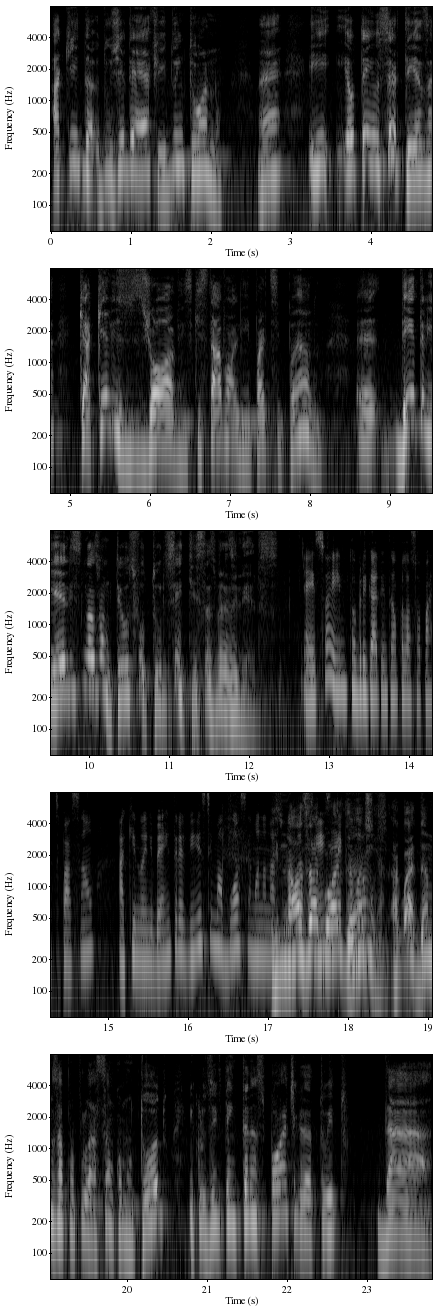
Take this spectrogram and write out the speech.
aqui do GDF e do entorno. Né? E eu tenho certeza que aqueles jovens que estavam ali participando, é, dentre eles, nós vamos ter os futuros cientistas brasileiros. É isso aí. Muito obrigada, então, pela sua participação aqui no NBR Entrevista e uma boa Semana Nacional e nós da Ciência aguardamos, aguardamos a população como um todo. Inclusive, tem transporte gratuito da,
